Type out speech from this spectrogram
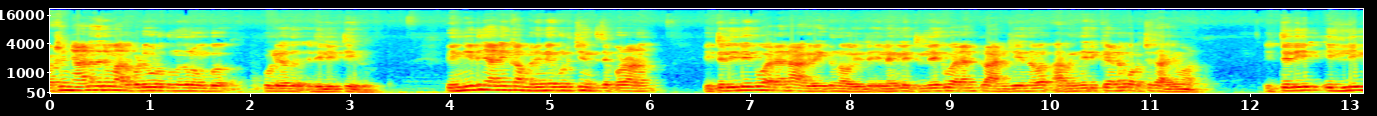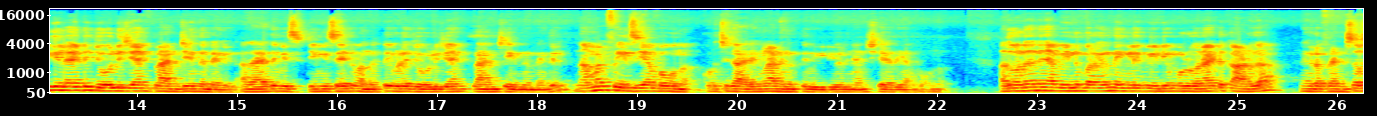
പക്ഷെ ഞാനതിന് മറുപടി കൊടുക്കുന്നതിന് മുമ്പ് പുള്ളി അത് ഡിലീറ്റ് ചെയ്തു. പിന്നീട് ഞാൻ ഈ കമ്പനിനെ കുറിച്ച് ചിന്തിച്ചപ്പോഴാണ് ഇറ്റലിയിലേക്ക് വരാൻ ആഗ്രഹിക്കുന്നവർ ഇല്ലെങ്കിൽ ഇറ്റലിയിലേക്ക് വരാൻ പ്ലാൻ ചെയ്യുന്നവർ അറിഞ്ഞിരിക്കേണ്ട കുറച്ച് കാര്യമാണ്. ഇറ്റലിയിൽ ഇല്ലീഗലായിട്ട് ജോലി ചെയ്യാൻ പ്ലാൻ ചെയ്യുന്നുണ്ടെങ്കിൽ അതായത് വിസിറ്റിംഗ് വിസയിൽ വന്നിട്ട് ഇവിടെ ജോലി ചെയ്യാൻ പ്ലാൻ ചെയ്യുന്നുണ്ടെങ്കിൽ നമ്മൾ ഫേസ് ചെയ്യാൻ പോകുന്ന കുറച്ച് കാര്യങ്ങളാണ് ഇന്നത്തെ വീഡിയോയിൽ ഞാൻ ഷെയർ ചെയ്യാൻ പോകുന്നത്. അതുകൊണ്ട് തന്നെ ഞാൻ വീണ്ടും പറയുന്നത് നിങ്ങൾ ഈ വീഡിയോ മുഴുവനായിട്ട് കാണുക. നിങ്ങളുടെ ഫ്രണ്ട്സോ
